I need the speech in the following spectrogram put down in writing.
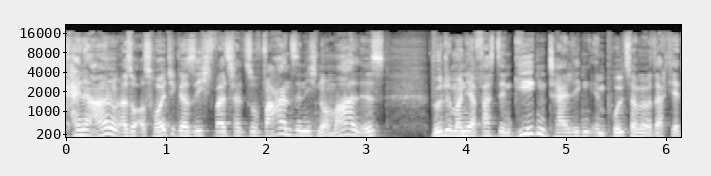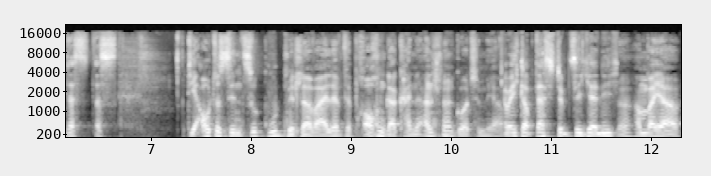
keine Ahnung, also aus heutiger Sicht, weil es halt so wahnsinnig normal ist, würde man ja fast den gegenteiligen Impuls haben, wenn man sagt, ja, das, das, die Autos sind so gut mittlerweile, wir brauchen gar keine Anschnallgurte mehr. Aber ich glaube, das stimmt sicher nicht. Ne? Haben wir ja,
